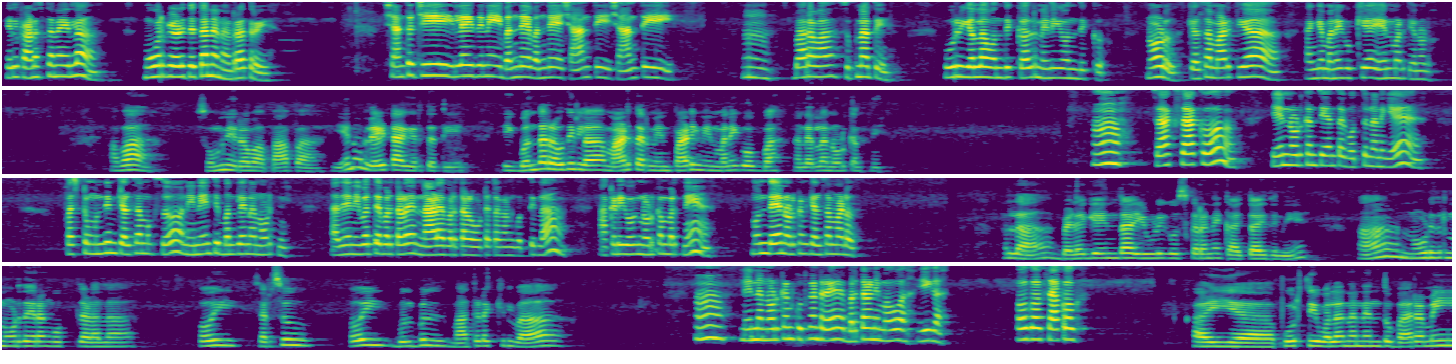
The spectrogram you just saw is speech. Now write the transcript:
ಇಲ್ಲಿ ಕಾಣಿಸ್ತಾನೆ ಇಲ್ಲ? ಮೂವರ್ಗೆ ಹೇಳಿದ್ದೆ ತಾನೆ ನಾನು ರಾತ್ರಿ. ಶಾಂತಜಿ ಇಲ್ಲೇ ಇದ್ದೀನಿ. ಬಂದೆ ಬಂದೆ. ಶಾಂತಿ ಶಾಂತಿ. ಹ್ಞೂ ಬಾರವ ಸುಪ್ನಾತಿ. ಊರಿಗೆಲ್ಲ ಒಂದಿಕ್ಕಾದ್ರೆ ದಿಕ್ಕಾದ್ರೆ ನಿನಗೆ ಒಂದಿಕ್ಕು ದಿಕ್ಕು. ನೋಡು ಕೆಲಸ ಮಾಡ್ತೀಯಾ? ಹಂಗೆ ಮನೆಗೆ ಹೋಗ್ತೀಯಾ? ಏನು ಮಾಡ್ತೀಯ ನೋಡು. ಅವ ಸುಮ್ಮನಿರವ ಪಾಪ. ಏನೋ ಲೇಟ್ ಆಗಿರ್ತತಿ. ಈಗ ಬಂದಾರ ಹೌದಿಲ್ಲ ಮಾಡ್ತಾರೆ ನಿನ್ನ ಪಾಡಿಗೆ ನಿನ್ನ ಮನೆಗೆ ಹೋಗ್ಬಾ ನಾನೆಲ್ಲ ನೋಡ್ಕೊಂತೀನಿ. ಹಾಂ ಸಾಕು ಸಾಕು. ಏನು ನೋಡ್ಕೊಂತೀಯ ಅಂತ ಗೊತ್ತು ನನಗೆ. ಫಸ್ಟ್ ಮುಂದಿನ ಕೆಲಸ ಮುಗಿಸು ನೀನೇಂತಿ ಬಂದ್ಲೇ ನಾನು ನೋಡ್ತೀನಿ. ಅದೇನು ಇವತ್ತೇ ಬರ್ತಾಳೆ ನಾಳೆ ಬರ್ತಾಳೆ ಊಟ ತಗೊಂಡು ಗೊತ್ತಿಲ್ಲ. ಆ ಕಡೆಗೆ ಹೋಗಿ ನೋಡ್ಕೊಂಬರ್ತೀನಿ ಮುಂದೆ ನೋಡ್ಕೊಂಡು ಕೆಲಸ ಮಾಡು. ಅಲ್ಲ ಬೆಳಗ್ಗೆಯಿಂದ ಇವಳಿಗೋಸ್ಕರನೇ ಕಾಯ್ತಾ ಇದ್ದೀನಿ. ಆ ನೋಡಿದ್ರೆ ನೋಡದೆ ಇರಂಗೆ ಹೋಗ್ತಾಳಲ್ಲ. ಓಯ್ ಸರ್ಸು ಓಯ್ ಬುಲ್ಬುಲ್ ಮಾತಾಡಕ್ಕಿಲ್ವಾ? ನಿನ್ನ ನೋಡ್ಕೊಂಡು ಕುತ್ಕೊಂಡ್ರೆ ಬರ್ತಾಳೆ ನಿಮ್ಮ ಅವ್ವ ಈಗ. ಹೋಗೋಗ ಸಾಕೋಗ ಅಯ್ಯ ಪೂರ್ತಿ ಹೊಲ ನನ್ನೆಂದು ಬಾರಮ್ಮಿ.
